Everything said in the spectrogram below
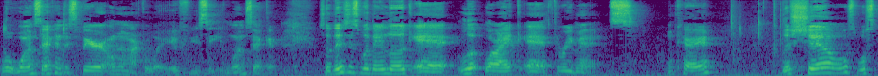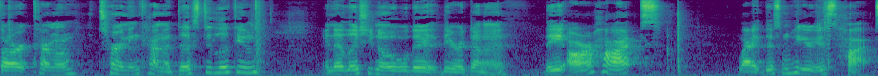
with one second to spare on the microwave, you see, one second. So this is what they look at look like at three minutes, okay? The shells will start kind of turning kind of dusty looking and that lets you know that they're done. They are hot, like this one here is hot.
